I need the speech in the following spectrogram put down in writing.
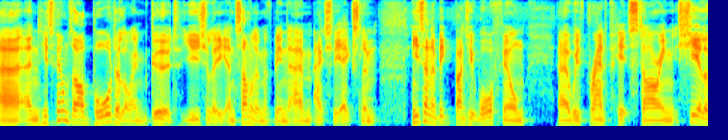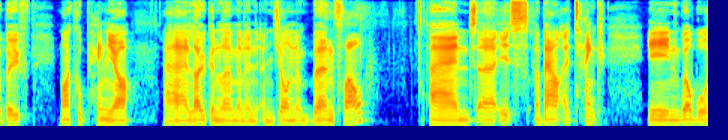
Uh, and his films are borderline good usually, and some of them have been um, actually excellent. He's done a big budget war film uh, with Brad Pitt starring Shia LaBeouf, Michael Pena, uh, Logan Lerman, and, and Jon Bernthal. And it's about a tank in World War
